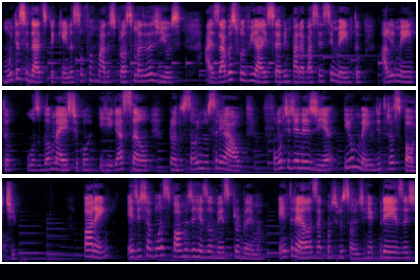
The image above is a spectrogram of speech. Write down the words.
Muitas cidades pequenas são formadas próximas a rios. As águas fluviais servem para abastecimento, alimento, uso doméstico, irrigação, produção industrial, fonte de energia e o meio de transporte. Porém, Existem algumas formas de resolver esse problema, entre elas a construção de represas,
